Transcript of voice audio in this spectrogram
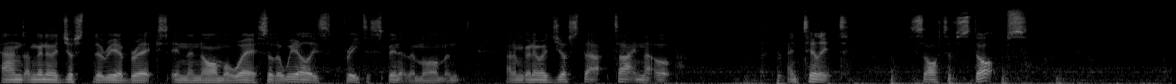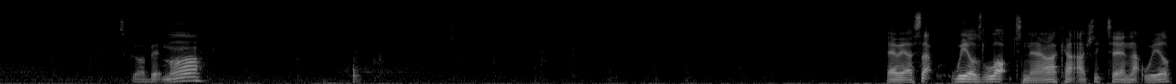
and I'm going to adjust the rear brakes in the normal way. So the wheel is free to spin at the moment and I'm going to adjust that, tighten that up until it sort of stops. Let's go a bit more. There we are, so that wheel's locked now, I can't actually turn that wheel.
